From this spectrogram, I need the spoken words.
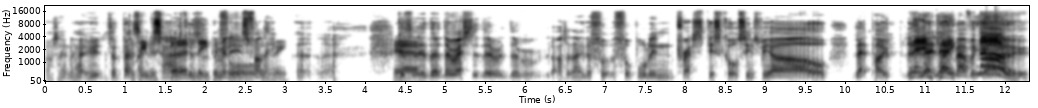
I don't know. That, that made me sad because the minute it's funny. wasn't he? Uh, Yeah. Because the the rest of the the I don't know the foot, footballing press discourse seems to be oh let Pope let, Let let, him play. him have a No! go.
